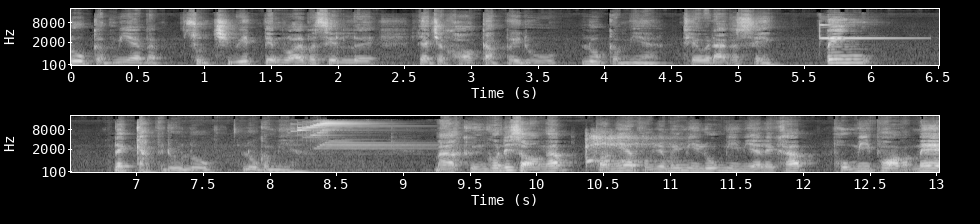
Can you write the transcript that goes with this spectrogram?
ลูกกับเมียแบบสุดชีวิตเต็มร้อยเปอร์เซ็นเลย อยากจะขอกลับไปดูลูกกับเมีย เทวดาก็เสกปิ้งได้กลับไปดูลูกลูกกับเมีย มาถึงคนที่สองครับ ตอนนี้ผมยังไม่มีลูกมีเมียเลยครับ ผมมีพ่อกับแม่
